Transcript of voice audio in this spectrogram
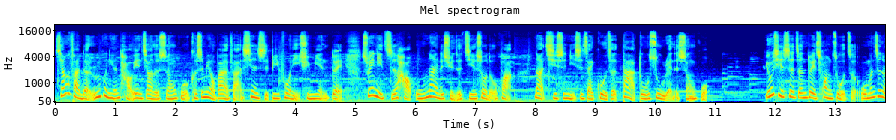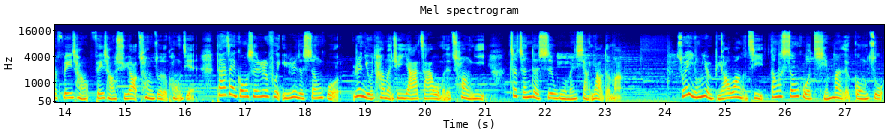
相反的，如果你很讨厌这样的生活，可是没有办法，现实逼迫你去面对，所以你只好无奈的选择接受的话，那其实你是在过着大多数人的生活。尤其是针对创作者，我们真的非常非常需要创作的空间。大家在公司日复一日的生活，任由他们去压榨我们的创意，这真的是我们想要的吗？所以永远不要忘记，当生活填满了工作，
